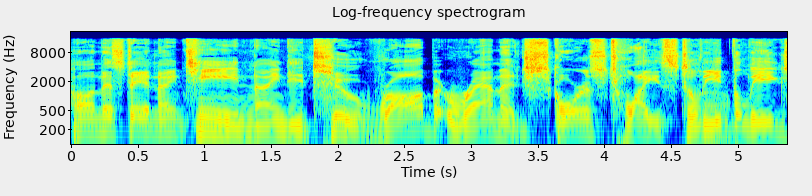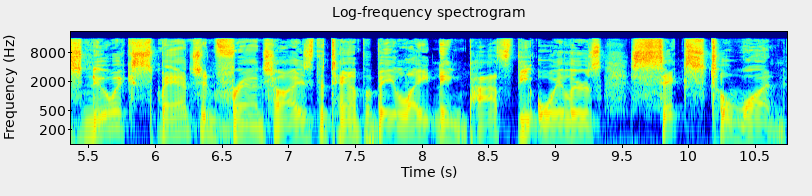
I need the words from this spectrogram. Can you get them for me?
On this day in 1992, Rob Ramage scores twice to lead the league's new expansion franchise, the Tampa Bay Lightning, past the Oilers six to one.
